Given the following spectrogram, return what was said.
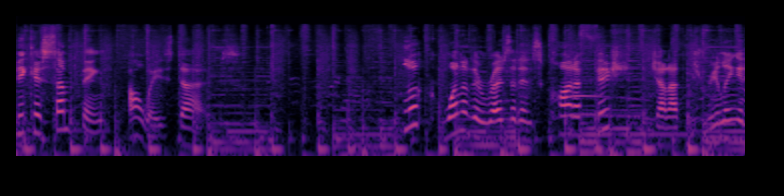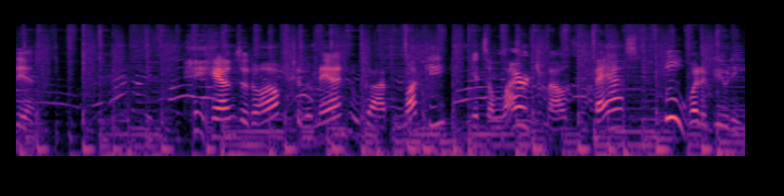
Because something always does. Look, one of the residents caught a fish. Jonathan's reeling it in. He hands it off to the man who got lucky. It's a largemouth bass. Ooh, what a beauty.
